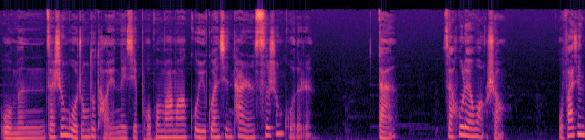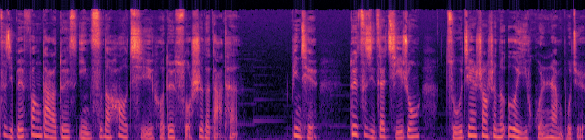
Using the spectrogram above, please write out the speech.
我们在生活中都讨厌那些婆婆妈妈过于关心他人私生活的人，但在互联网上，我发现自己被放大了对隐私的好奇和对琐事的打探，并且对自己在其中逐渐上升的恶意浑然不觉。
